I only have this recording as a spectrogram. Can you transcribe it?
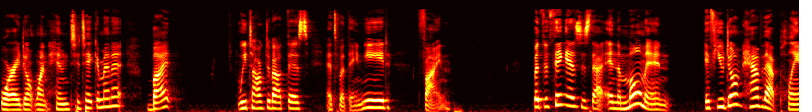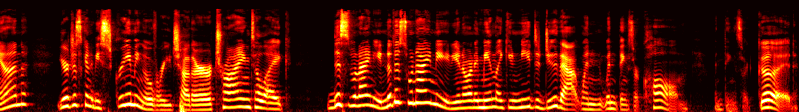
or I don't want him to take a minute, but we talked about this. It's what they need. Fine. But the thing is, is that in the moment, if you don't have that plan, you're just going to be screaming over each other, trying to like, this is what I need. No, this is what I need. You know what I mean? Like you need to do that when when things are calm, when things are good.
